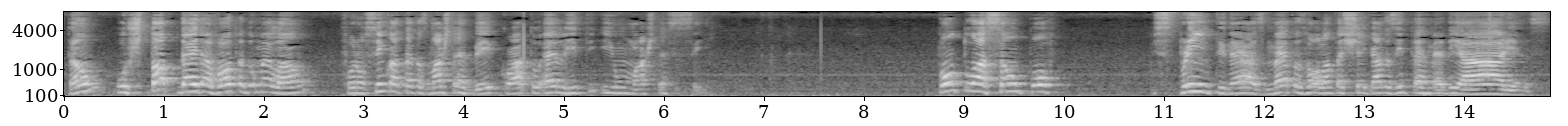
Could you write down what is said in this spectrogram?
Então, os top 10 da volta do melão foram 5 atletas Master B, 4 Elite e 1 Master C. Pontuação por sprint, né? As metas volantes, as chegadas intermediárias.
